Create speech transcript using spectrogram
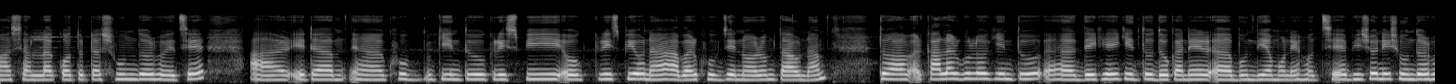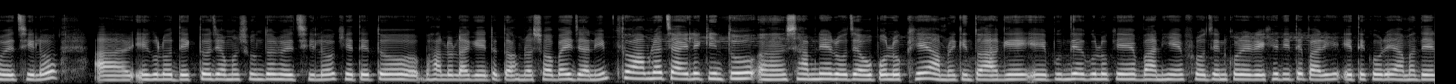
মাশাল্লাহ কতটা সুন্দর হয়েছে। আর এটা খুব কিন্তু ক্রিস্পি ও ক্রিস্পিও না, আবার খুব যে নরম তাও না। তো কালারগুলো কিন্তু দেখেই কিন্তু দোকানের বুন্দিয়া মনে হচ্ছে। ভীষণই সুন্দর হয়েছিল। আর এগুলো দেখতেও যেমন সুন্দর হয়েছিল, খেতে তো ভালো লাগে, এটা তো আমরা সবাই জানি। তো আমরা চাইলে কিন্তু সামনে রোজা উপলক্ষে আমরা কিন্তু আগে এই বুন্দিয়াগুলোকে বানিয়ে ফ্রোজেন করে রেখে দিতে পারি। এতে করে আমাদের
